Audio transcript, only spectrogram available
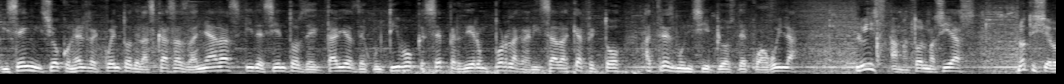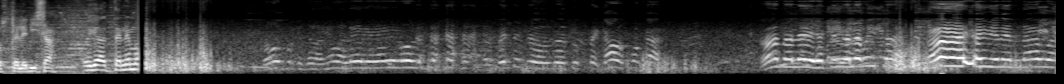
y se inició con el recuento de las casas dañadas y de cientos de hectáreas de cultivo que se perdieron por la granizada que afectó a tres municipios de Coahuila. Luis Amatol Macías, Noticieros Televisa. Oiga, tenemos... No, porque se dañó Valeria, de tus pecados, poca. Ándale, ya cayó la agüita. ¡Ay, ahí viene el agua!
